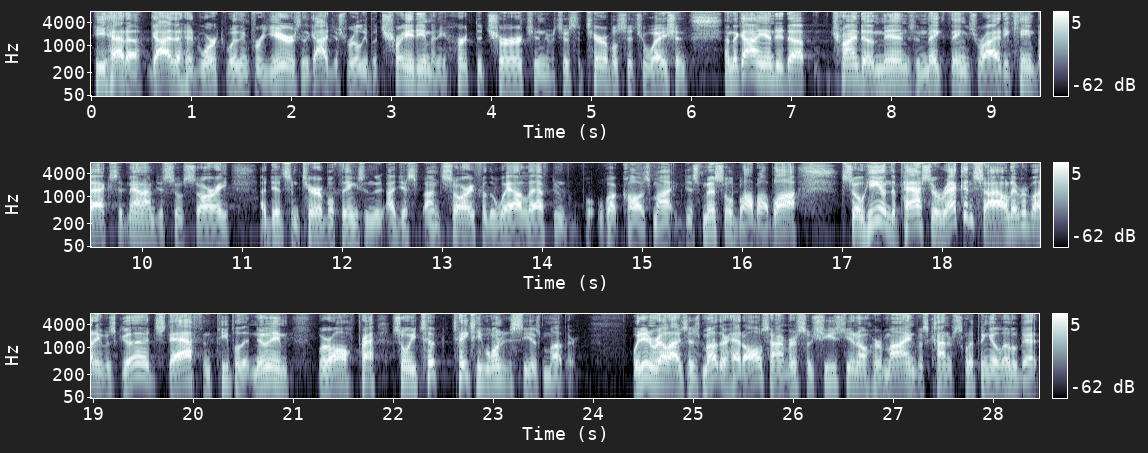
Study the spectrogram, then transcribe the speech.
he had a guy that had worked with him for years, and the guy just really betrayed him and he hurt the church, and it was just a terrible situation. And the guy ended up trying to amend and make things right. He came back and said, Man, I'm just so sorry. I did some terrible things, and I just, I'm sorry for the way I left and what caused my dismissal, blah, blah, blah. So he and the pastor reconciled. Everybody was good. Staff and people that knew him were all, so he took, takes, he wanted to see his mother. We didn't realize his mother had Alzheimer's, so she's, you know, her mind was kind of slipping a little bit.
